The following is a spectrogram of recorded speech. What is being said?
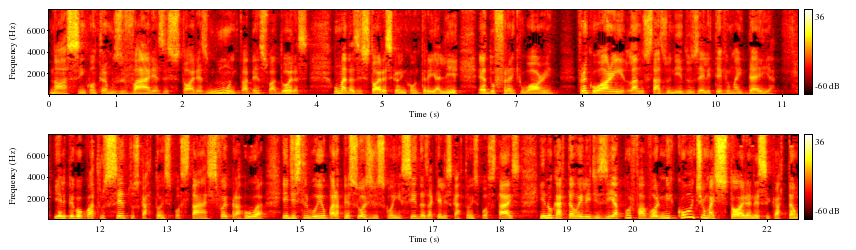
nós encontramos várias histórias muito abençoadoras. Uma das histórias que eu encontrei ali é do Frank Warren. Frank Warren, lá nos Estados Unidos, ele teve uma ideia. E ele pegou 400 cartões postais, foi para a rua e distribuiu para pessoas desconhecidas aqueles cartões postais. E no cartão ele dizia: Por favor, me conte uma história nesse cartão.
